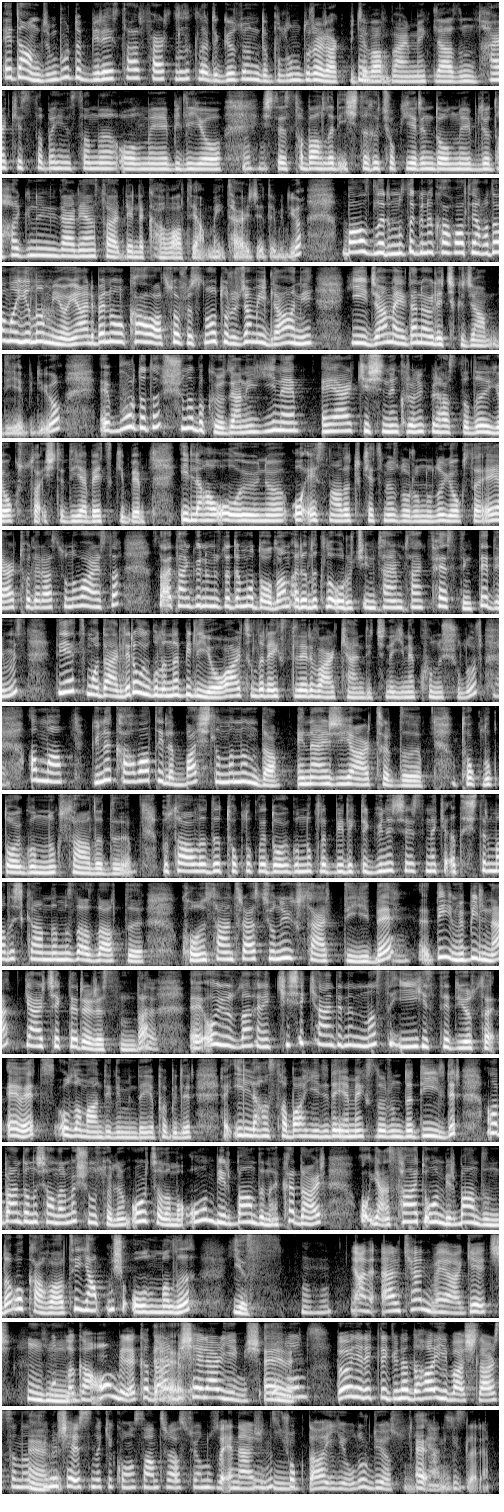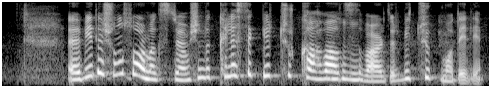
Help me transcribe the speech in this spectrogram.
Eda Hanımcığım burada bireysel farklılıkları da göz önünde bulundurarak bir cevap vermek lazım. Herkes sabah insanı olmayabiliyor. İşte sabahları iştahı çok yerinde olmayabiliyor. Daha günün ilerleyen saatlerinde kahvaltı yapmayı tercih edebiliyor. Bazılarımız da güne kahvaltı yapmadan ayılamıyor. Yani ben o kahvaltı sofrasına oturacağım illa hani yiyeceğim evden öyle çıkacağım diyebiliyor. E, burada da şuna bakıyoruz yani yine eğer kişinin kronik bir hastalığı yoksa işte diyabet gibi illa o öğünü o esnada tüketme zorunluluğu yoksa eğer tolerasyonu varsa zaten günümüzde de moda olan aralıklı oruç intermittent fasting dediğimiz diyet modelleri uygulanabiliyor. Artıları eksileri var kendi içinde yine konuşulur. Ama güne kahvaltıyla başlamanın da enerjiyi artırdığı, tokluk doygunluk sağladığı, bu sağladığı tokluk ve doygunlukla birlikte gün içerisindeki atıştırma alışkanlığımızı azalttığı, konsantrasyonu yükselttiği de e, değil mi bilinen gerçekler arasında. Evet. E, o yüzden hani kişi kendini nasıl iyi hissediyorsa evet o zaman diliminde yapabilir. Ya illa sabah 7'de yemek zorunda değildir. Ama ben danışanlarıma şunu söylüyorum. Ortalama 11 bandına kadar o yani saat 11 bandında o kahvaltıyı yapmış olmalıyız. Yani erken veya geç mutlaka 11'e kadar bir şeyler yemiş Evet. olun. Böylelikle güne daha iyi başlarsınız. Gün Evet. içerisindeki konsantrasyonunuz ve enerjiniz çok daha iyi olur diyorsunuz Evet. yani bizlere. Ee, Bir de şunu sormak istiyorum. Şimdi klasik bir Türk kahvaltısı vardır. Bir Türk modeli.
